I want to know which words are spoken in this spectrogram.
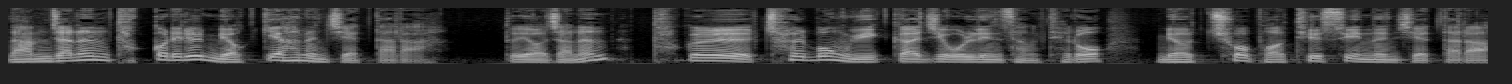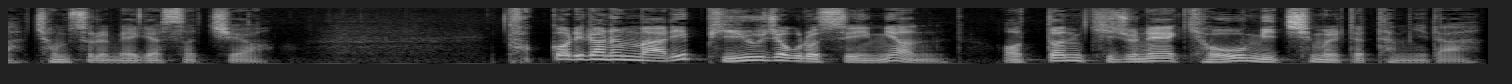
남자는 턱걸이를 몇 개 하는지에 따라 또 여자는 턱을 철봉 위까지 올린 상태로 몇 초 버틸 수 있는지에 따라 점수를 매겼었지요. 턱걸이라는 말이 비유적으로 쓰이면 어떤 기준에 겨우 미침을 뜻합니다.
